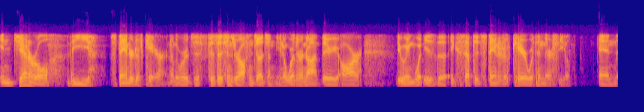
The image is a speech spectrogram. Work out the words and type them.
In general, the standard of care, in other words, if physicians are often judging, you know, whether or not they are doing what is the accepted standard of care within their field. And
